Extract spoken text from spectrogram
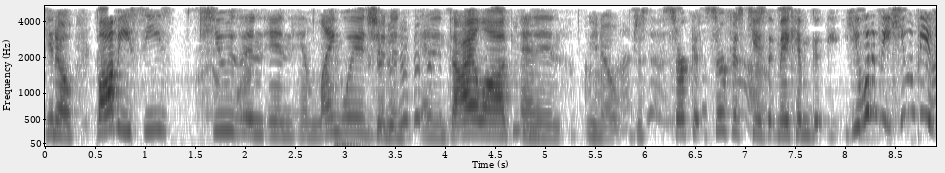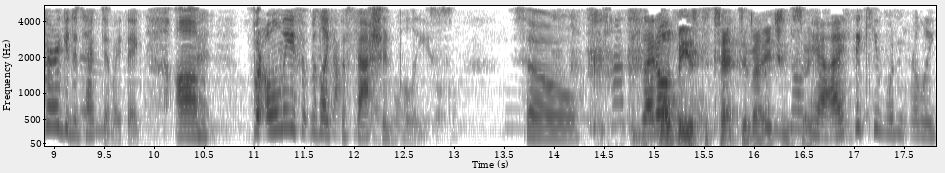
you know Bobby sees cues in in, in language and in, and in dialogue and in you know just circuit surface cues that make him. He would be he would be a very good detective, I think. Um, but only if it was like the fashion police. So, because I don't. Bobby's detective agency. Yeah, I think he wouldn't really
